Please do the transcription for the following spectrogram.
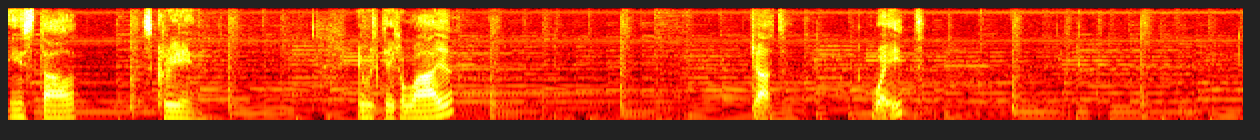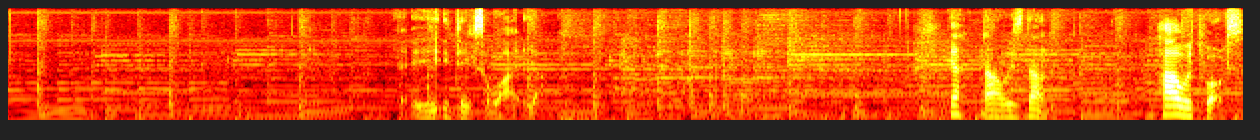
install screen. It will take a while. Just wait. It, it takes a while yeah. Yeah now it's done how it works.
